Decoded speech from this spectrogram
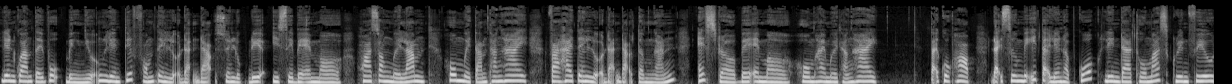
liên quan tới vụ Bình Nhưỡng liên tiếp phóng tên lửa đạn đạo xuyên lục địa ICBM Hoa Song 15 hôm 18 tháng 2 và hai tên lửa đạn đạo tầm ngắn SRBM hôm 20 tháng 2. Tại cuộc họp, Đại sứ Mỹ tại Liên Hợp Quốc Linda Thomas Greenfield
